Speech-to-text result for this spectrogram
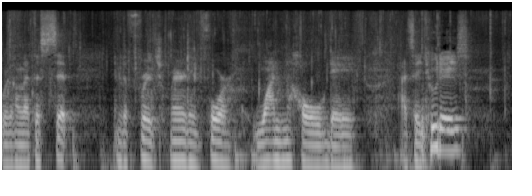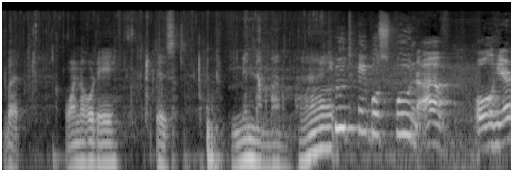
We're gonna let this sit in the fridge, marinating for one whole day. I'd say two days, but one whole day is minimum. Right? Two tablespoons of oil here,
